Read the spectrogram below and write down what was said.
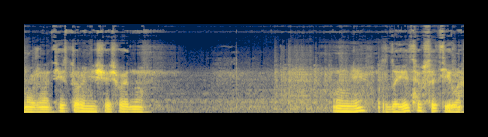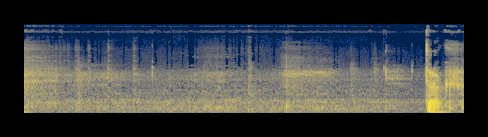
Може на тій стороні щось видно. Ні, здається, все ціле. Так.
